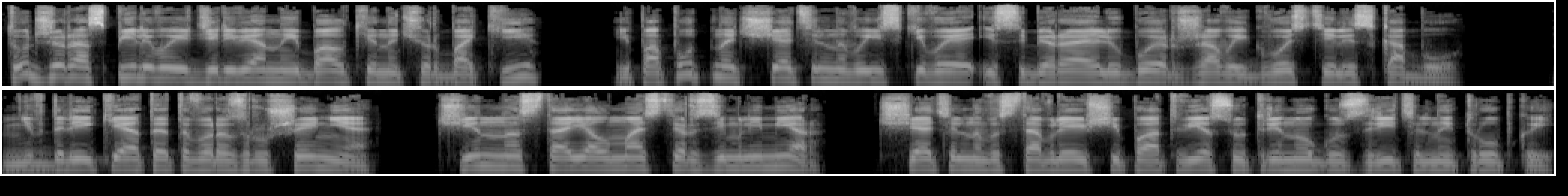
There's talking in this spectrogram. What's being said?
тут же распиливая деревянные балки на чурбаки и попутно тщательно выискивая и собирая любой ржавый гвоздь или скобу. Невдалеке от этого разрушения чинно стоял мастер-землемер, тщательно выставляющий по отвесу треногу зрительной трубкой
